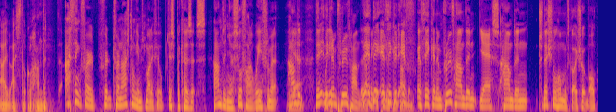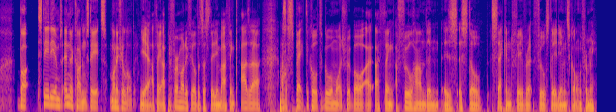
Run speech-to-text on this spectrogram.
I, I still go Hampden. I think for, for, for national games, Murrayfield, just because it's Hampden, you're so far away from it. Hampden, Yeah. they, We they can need- improve Hampden. I They, think they- if they could, improve if, if they can improve Hampden, yes, Hampden, traditional home of Scottish football, but stadiums in their current states, Murrayfield all day. Yeah, I think I prefer Murrayfield as a stadium, but I think as a as a spectacle to go and watch football, I, I think a full Hampden is, is still second favourite full stadium in Scotland for me.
